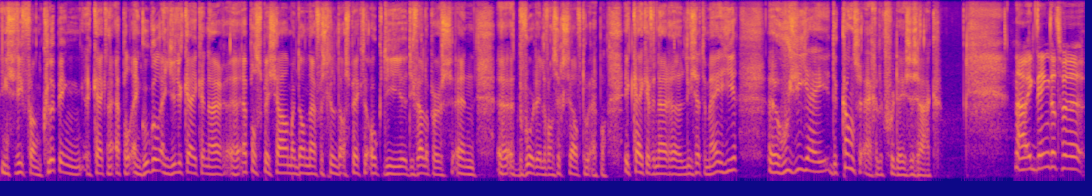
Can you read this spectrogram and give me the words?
initiatief van Clubbing kijkt naar Apple en Google. En jullie kijken naar Apple speciaal, maar dan naar verschillende aspecten. Ook die developers en het bevoordelen van zichzelf door Apple. Ik kijk even naar Lisette Meijer hier. hoe zie jij de kansen eigenlijk voor deze zaak? Nou, ik denk dat we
